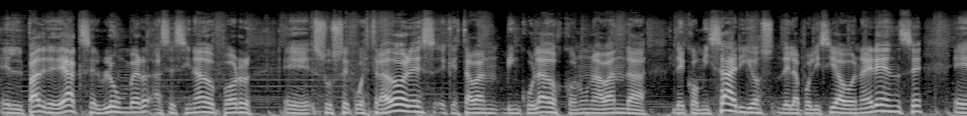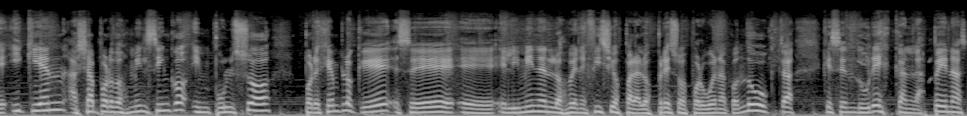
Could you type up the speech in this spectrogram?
el padre de Axel Bloomberg, asesinado por eh, sus secuestradores eh, que estaban vinculados con una banda de comisarios de la policía bonaerense eh, y quien allá por 2005 impulsó por ejemplo, que se eliminen los beneficios para los presos por buena conducta, que se endurezcan las penas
